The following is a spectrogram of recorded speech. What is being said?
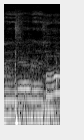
reality.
